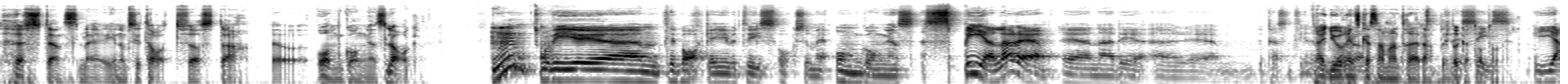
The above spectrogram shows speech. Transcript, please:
höstens, med, inom citat, första eh, omgångens lag. Mm, och vi är eh, tillbaka givetvis också med omgångens spelare eh, när det är eh, presenterat. Ja, juryn ska sammanträda. Det brukar ta. Ja.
